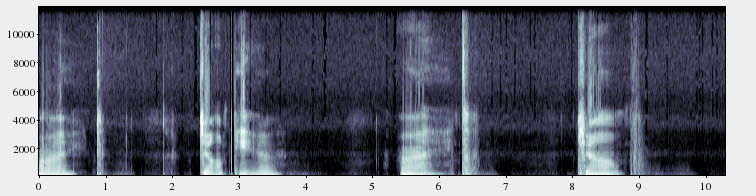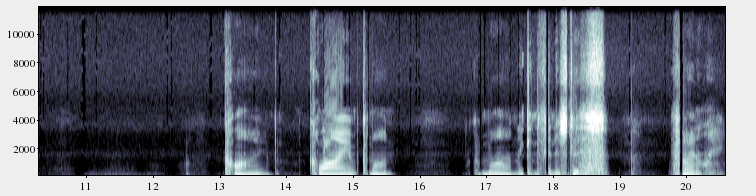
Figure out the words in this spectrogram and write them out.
Alright. Jump here. Alright. Jump. Climb. Climb. Come on. Come on, I can finish this. Finally.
